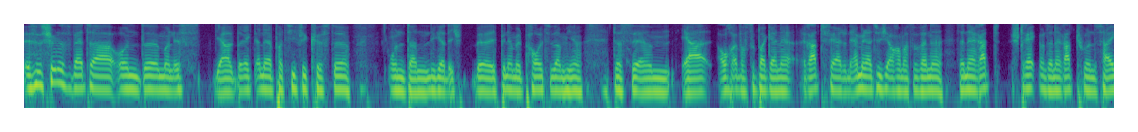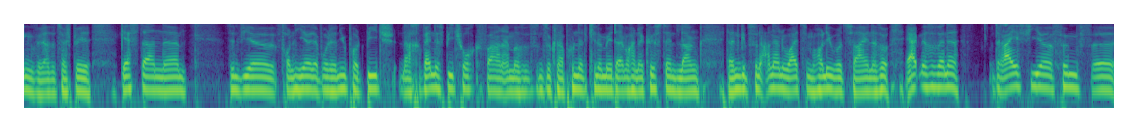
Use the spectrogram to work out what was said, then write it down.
es ist schönes Wetter und äh, man ist ja direkt an der Pazifikküste und dann, wie gesagt, ich, äh, ich bin ja mit Paul zusammen hier, dass ähm, er auch einfach super gerne Rad fährt und er mir natürlich auch einfach so seine, seine Radstrecken und seine Radtouren zeigen will. Also zum Beispiel gestern äh, sind wir von hier, der wohnt in Newport Beach, nach Venice Beach hochgefahren. Einmal so, das sind so knapp 100 Kilometer einfach an der Küste entlang. Dann gibt es so einen anderen Ride zum Hollywood Sign. Also er hat mir so seine drei, vier, fünf äh,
